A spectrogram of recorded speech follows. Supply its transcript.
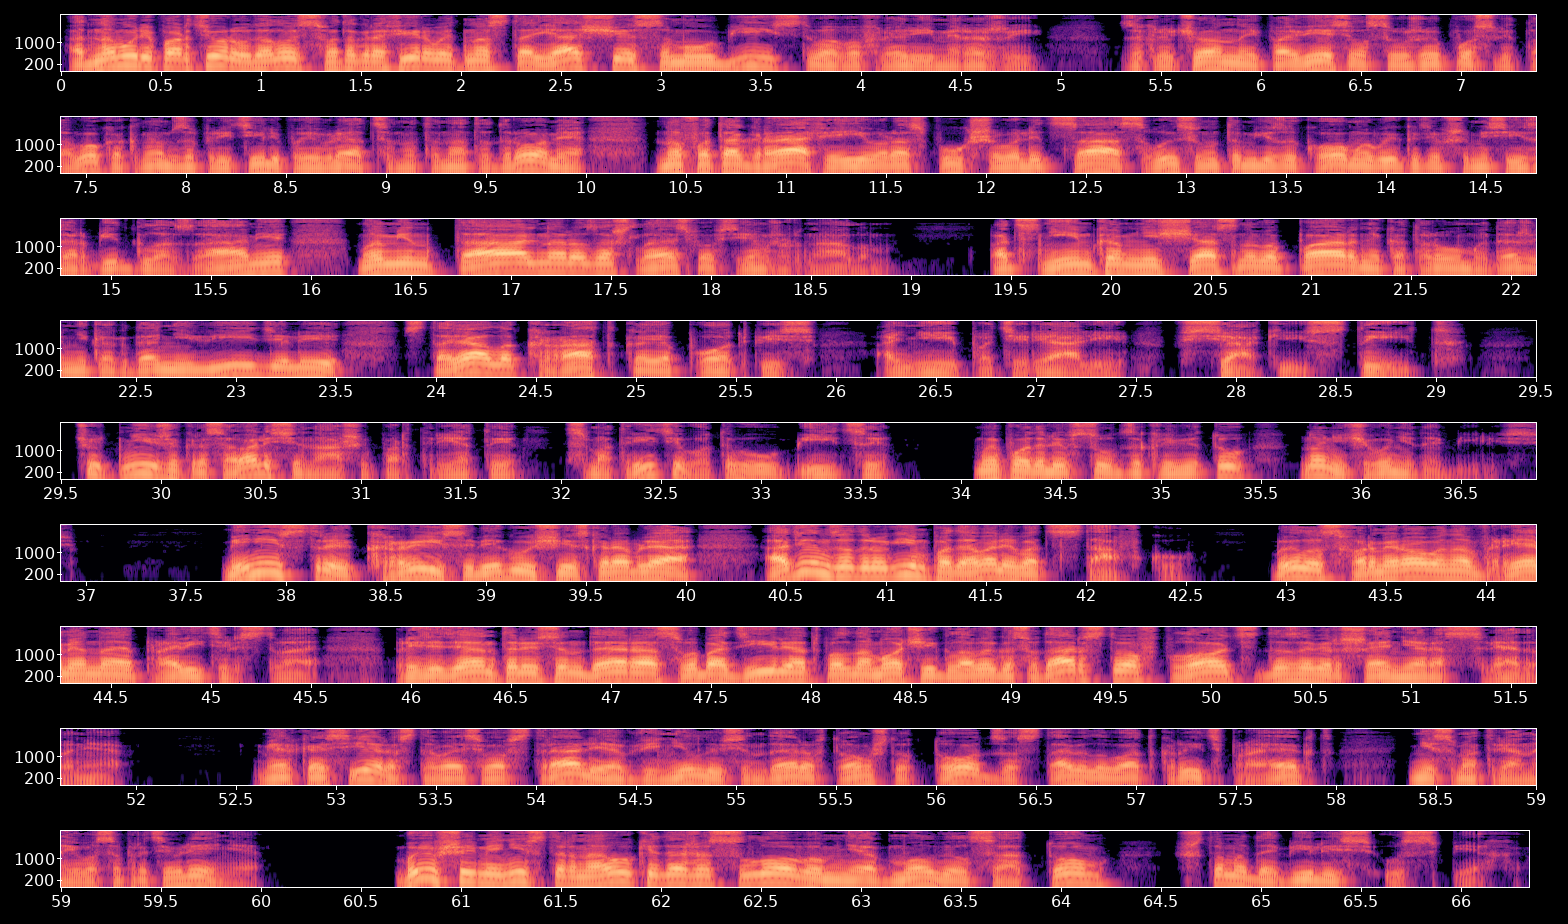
Одному репортеру удалось сфотографировать настоящее самоубийство во флёре Миражи. Заключенный повесился уже после того, как нам запретили появляться на тонатодроме, но фотография его распухшего лица с высунутым языком и выкатившимися из орбит глазами моментально разошлась по всем журналам. Под снимком несчастного парня, которого мы даже никогда не видели, стояла краткая подпись «Они потеряли всякий стыд». Чуть ниже красовались и наши портреты. Смотрите, вот его убийцы. Мы подали в суд за клевету, но ничего не добились. Министры, крысы, бегущие из корабля, один за другим подавали в отставку было сформировано Временное правительство. Президента Люсендера освободили от полномочий главы государства вплоть до завершения расследования. Меркосье, оставаясь в Австралии, обвинил Люсендера в том, что тот заставил его открыть проект, несмотря на его сопротивление. Бывший министр науки даже словом не обмолвился о том, что мы добились успеха.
